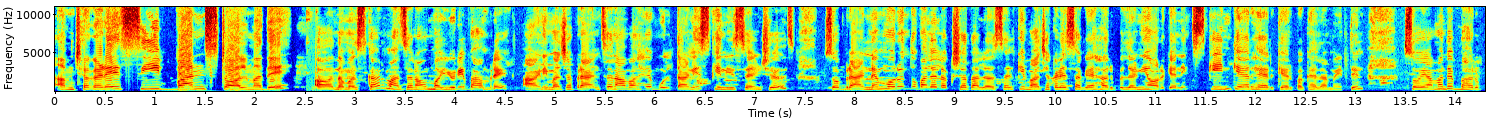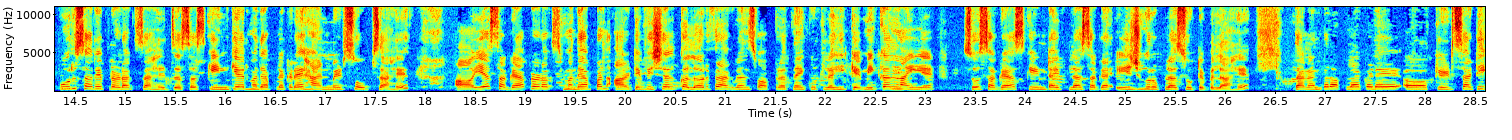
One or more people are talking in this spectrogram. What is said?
आमच्याकडे सी वन स्टॉलमध्ये अ, नमस्कार माझं नाव मयुरी भामरे आणि माझ्या ब्रँडचं नाव आहे Multani skin essentials so brand नेमवरून तुम्हाला लक्षात आलं असेल की माझ्याकडे सगळे हर्बल आणि organic skin care hair care बघायला मिळतील. सो यामध्ये भरपूर सारे प्रोडक्ट्स आहेत. जसं स्किन केअरमध्ये आपल्याकडे हँडमेड सोप्स आहेत. अ, या सगळ्या प्रोडक्ट्समध्ये आपण आर्टिफिशियल कलर फ्रॅग्रन्स वापरत नाही. कुठलंही केमिकल नाही आहे सो सगळ्या स्किन टाईपला सगळ्या एज ग्रुपला सुटेबल आहे. त्यानंतर आपल्याकडे किड्ससाठी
